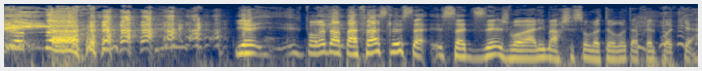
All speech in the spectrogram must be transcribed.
Il y a- il- pour vrai, dans ta face, là, ça, ça disait « Je vais aller marcher sur l'autoroute après le podcast.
